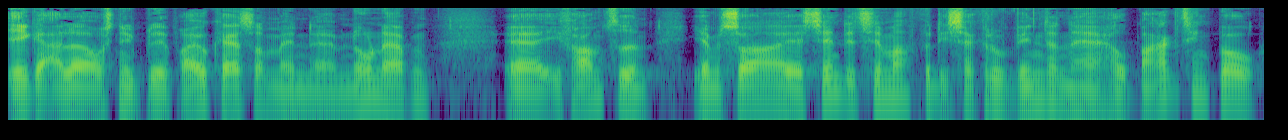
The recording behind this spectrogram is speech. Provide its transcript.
ikke alle afsnit bliver brevkasser, men øh, nogle af dem øh, i fremtiden, jamen så øh, send det til mig, fordi så kan du vinde den her Help Marketing bog.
